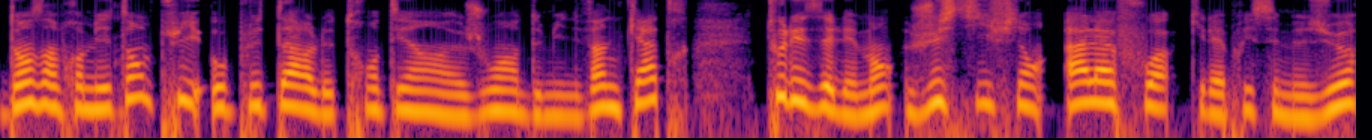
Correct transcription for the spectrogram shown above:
dans un premier temps, puis au plus tard le 31 juin 2024, tous les éléments justifiant à la fois qu'il a pris ces mesures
